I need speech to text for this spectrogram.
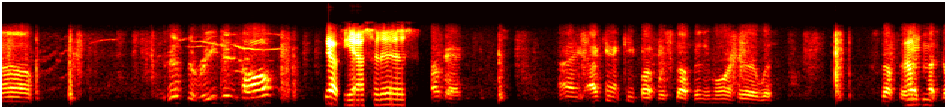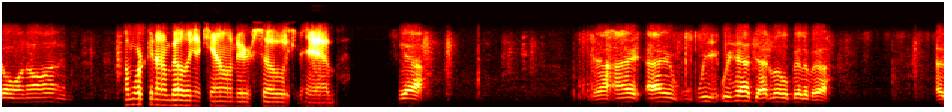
uh, is this the region call? Yes. Yes, it is. Okay. I I can't keep up with stuff anymore here with stuff that I've Um, got going on and I'm working on building a calendar so we can have. yeah. Yeah, I I we we had that little bit of a a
